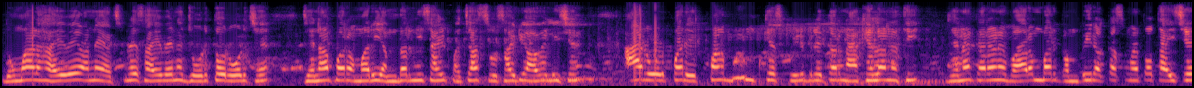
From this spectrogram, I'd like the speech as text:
ધુમાળ હાઈવે અને એક્સપ્રેસ હાઈવેને જોડતો રોડ છે જેના પર અમારી અંદરની સાઈડ પચાસ સોસાયટીઓ આવેલી છે. આ રોડ પર એક પણ બમ્પ કે સ્પીડ બ્રેકર નાખેલા નથી જેના કારણે વારંવાર ગંભીર અકસ્માતો થાય છે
